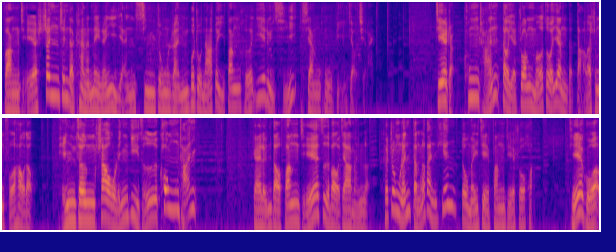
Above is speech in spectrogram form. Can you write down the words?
方杰深深地看了那人一眼，心中忍不住拿对方和耶律齐相互比较起来。接着，空禅倒也装模作样的打了声佛号，道：“贫僧少林弟子空禅。”该轮到方杰自报家门了。可众人等了半天都没见方杰说话，结果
